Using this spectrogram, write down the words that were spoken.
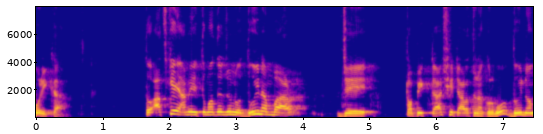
পরীক্ষা। তো আজকে আমি তোমাদের জন্য দুই নাম্বার যে টপিকটা সেটা আলোচনা করব। দুই নং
